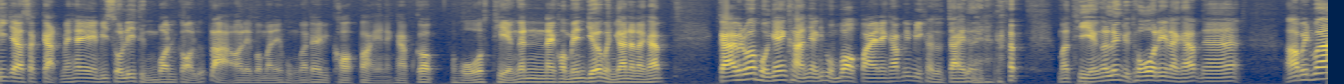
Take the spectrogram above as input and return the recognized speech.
ที่จะสกัดไม่ให้บิโซลี่ถึงบอลก่อนหรือเปล่าอะไรประมาณนี้ผมก็ได้วิเคราะห์ไปนะครับ ก็โอ้โหเถียงกันในคอมเมนต์เยอะเหมือนกันนะครับ กลายเป็นว่าผลการแข่งขันอย่างที่ผมบอกไปนะครับไม่มีใครสนใจเลยนะครับมาเถียงกันเรื่องจุดโทษนี่แหละครับนะฮะเอาเป็นว่า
